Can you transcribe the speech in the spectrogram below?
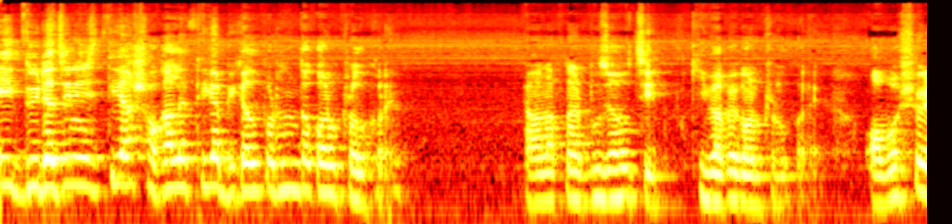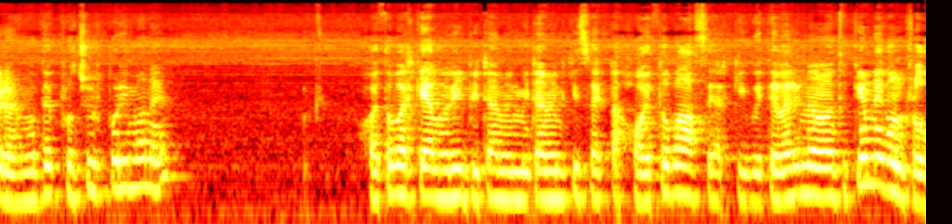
এই দুইটা জিনিস দিয়া সকালের থেকে বিকাল পর্যন্ত কন্ট্রোল করে। এখন আপনার বোঝা উচিত কীভাবে কন্ট্রোল করে। অবশ্যই এটার মধ্যে প্রচুর পরিমাণে হয়তোবা ক্যালোরি ভিটামিন ভিটামিন কিছু একটা হয়তোবা আছে আর কি বুঝতে পারি না হয়তো কেমনে কন্ট্রোল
